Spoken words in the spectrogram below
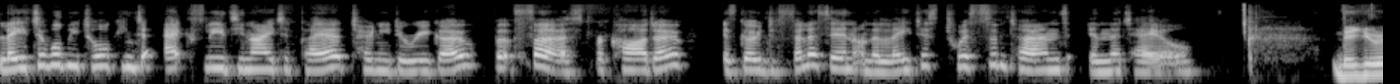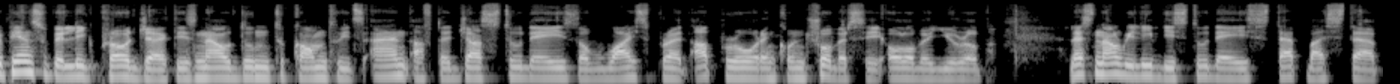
Later, we'll be talking to ex Leeds United player Tony Dorigo. But first, Ricardo is going to fill us in on the latest twists and turns in the tale. The European Super League project is now doomed to come to its end after just two days of widespread uproar and controversy all over Europe. Let's now relive these two days step by step,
